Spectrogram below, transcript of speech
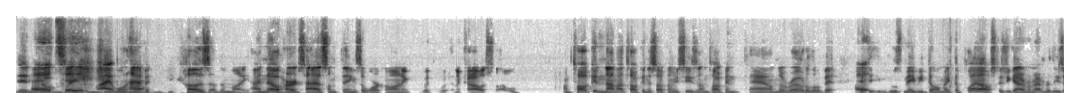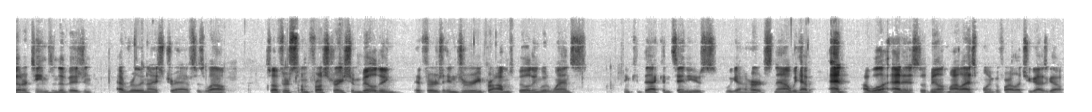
Hey, T. Why it won't happen because of the money. I know Hurts has some things to work on with, with in the college level. I'm talking. I'm not talking this upcoming season. I'm talking down the road a little bit. Hey. If the Eagles maybe don't make the playoffs, because you got to remember these other teams in division have really nice drafts as well. So if there's some frustration building, if there's injury problems building with Wentz, and that continues, we got Hurts now. We have, and I will add in this. Will be my last point before I let you guys go.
